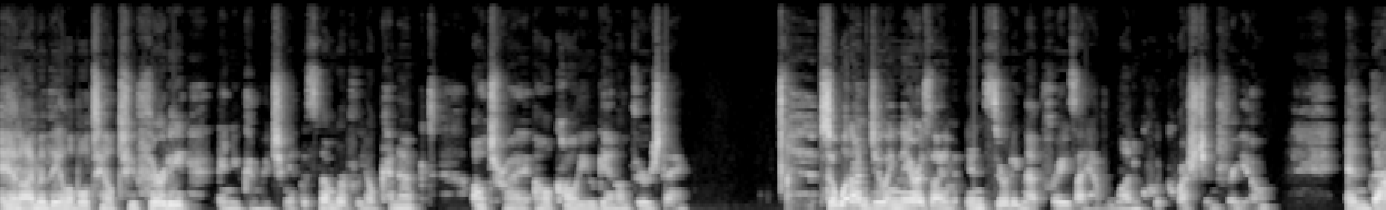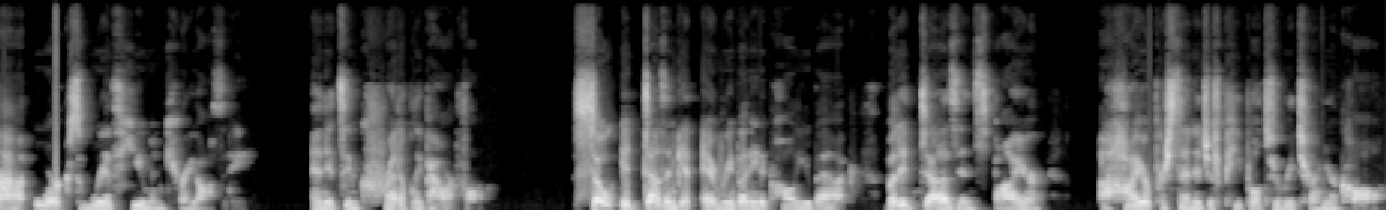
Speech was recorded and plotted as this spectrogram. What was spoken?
and I'm available till 2:30 and you can reach me at this number if we don't connect. I'll try I'll call you again on Thursday. So what I'm doing there is I'm inserting that phrase I have one quick question for you. And that works with human curiosity. And it's incredibly powerful. So it doesn't get everybody to call you back, but it does inspire a higher percentage of people to return your call.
